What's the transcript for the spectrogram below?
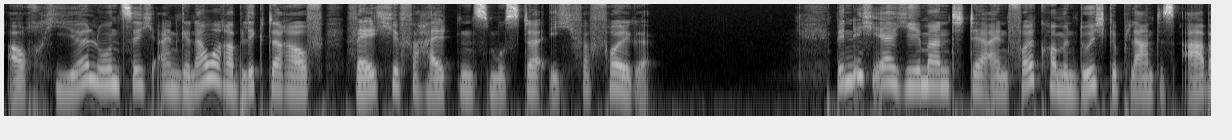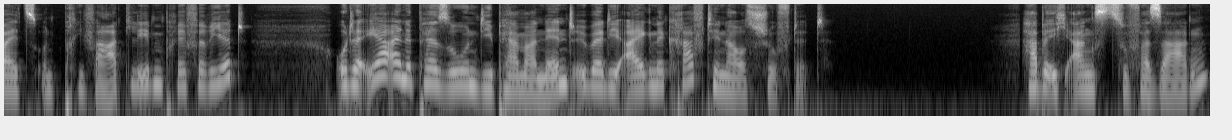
Auch hier lohnt sich ein genauerer Blick darauf, welche Verhaltensmuster ich verfolge. Bin ich eher jemand, der ein vollkommen durchgeplantes Arbeits- und Privatleben präferiert oder eher eine Person, die permanent über die eigene Kraft hinaus schuftet? Habe ich Angst zu versagen?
